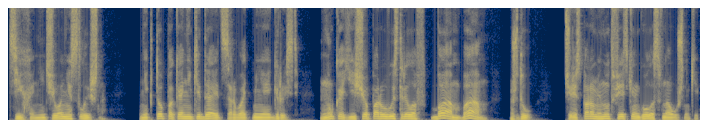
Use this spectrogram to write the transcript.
Тихо, ничего не слышно. Никто пока не кидает сорвать меня и грызть. Ну-ка, еще пару выстрелов. Бам-бам! Жду. Через пару минут Федькин голос в наушнике.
